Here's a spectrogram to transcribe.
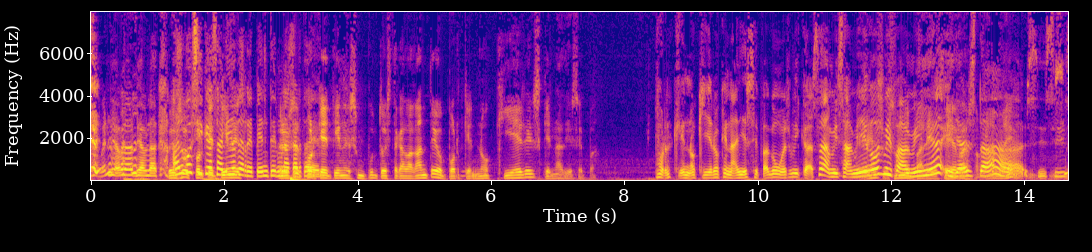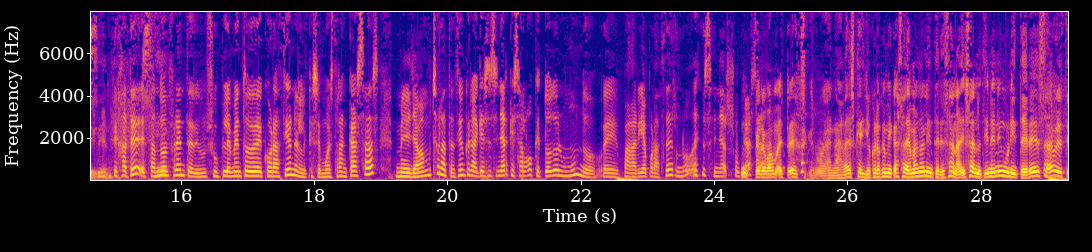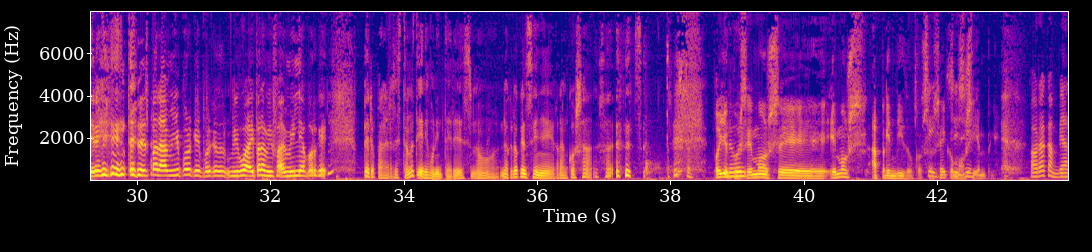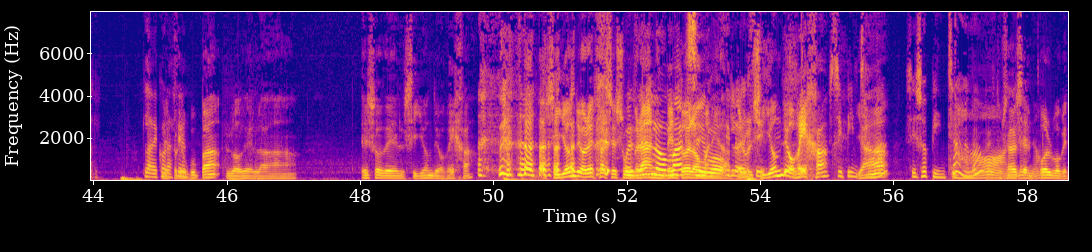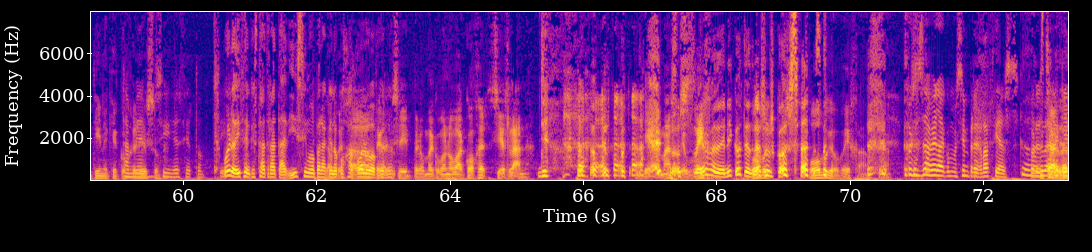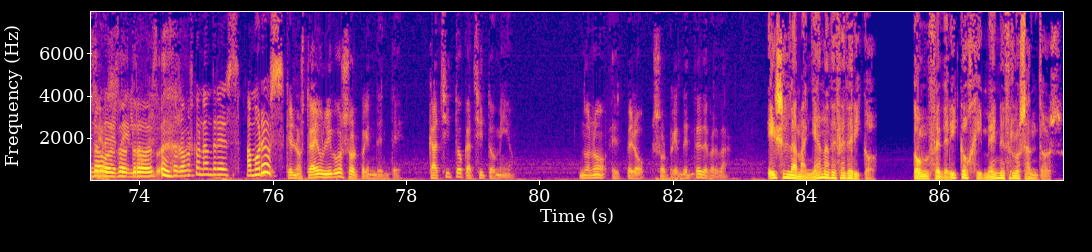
Bueno, Ni hablar, ni hablar. Pero Algo es sí que ha salido tienes- de repente en una es carta de- porque tienes un punto extravagante o porque no quieres que nadie sepa. Porque no quiero que nadie sepa cómo es mi casa, mis amigos, Eso, mi familia y ya está. Sí, sí, sí. bien. Fíjate, estando Sí. al frente de un suplemento de decoración en el que se muestran casas, me llama mucho la atención que la quieres enseñar, que es algo que todo el mundo eh, pagaría por hacer, ¿no? Enseñar su casa. Pero vamos, es que, bueno, nada, es que yo creo que mi casa además no le interesa a nadie, o sea, no tiene ningún interés, ¿sabes? Tiene interés para mí porque, porque vivo ahí, para mi familia, porque... Pero para el resto no tiene ningún interés, no, no creo que enseñe gran cosa, ¿sabes? Oye, Pero pues bueno. hemos eh, hemos aprendido cosas, Sí, ¿eh? como sí, sí. siempre. Ahora cambiar la Me decoración. preocupa lo de la eso del sillón de oveja. El sillón de orejas es un Pues es gran lo invento de la humanidad, Sí, pero es, el sí. sillón de oveja Si pincha, ya si eso pincha, ¿no? No. tú sabes el no. polvo que tiene que coger También, eso. sí, es cierto. sí. Bueno, dicen que está tratadísimo para que no coja polvo, pero- pero... Sí, pero hombre, ¿cómo no va a coger? Si es lana. Y además No de sé, oveja. Federico tendrá Pobre- sus cosas. Pobre oveja. o sea. Pues Isabela, como siempre, gracias por estar aquí a vosotros. Nos vamos con Andrés Amorós. que nos trae un libro sorprendente. Cachito, cachito mío. No, no, es- pero sorprendente de verdad. Es la mañana de Federico, con Federico Jiménez Los Santos.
